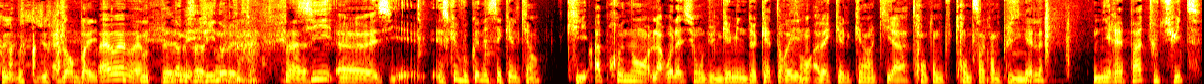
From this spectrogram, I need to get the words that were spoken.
je vous en prie. Ouais, ouais, ouais. Non, mais j'ai une autre question. Si, euh, si, est-ce que vous connaissez quelqu'un qui, apprenant la relation d'une gamine de 14 ans avec quelqu'un qui a 30 ans, 35 ans de plus mm. qu'elle, n'irait pas tout de suite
